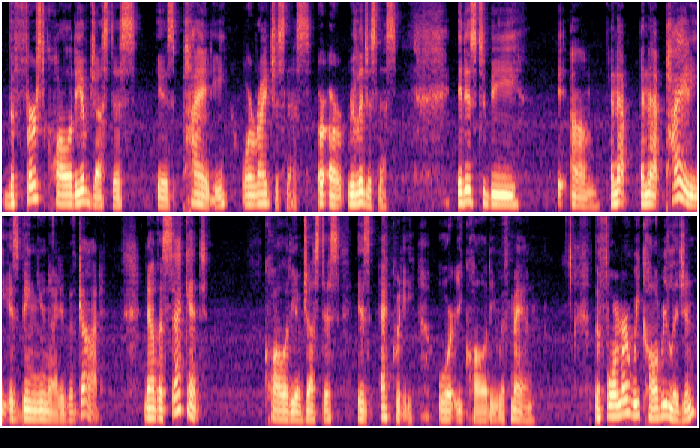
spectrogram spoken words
The first quality of justice is piety or righteousness or, or religiousness. It is to be, um, and that and that piety is being united with God. Now the second quality of justice is equity or equality with man. The former we call religion.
